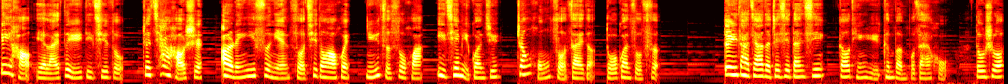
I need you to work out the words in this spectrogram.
利好也来自于第七组，这恰好是2014年索契冬奥会女子速滑1000米冠军张红所在的夺冠组次。对于大家的这些担心，高亭宇根本不在乎。都说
